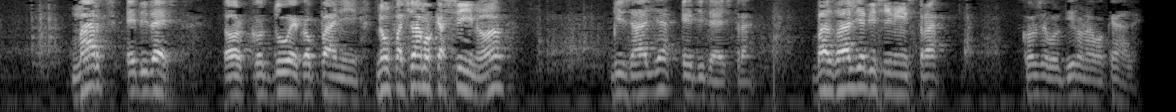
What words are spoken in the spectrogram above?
Marx è di destra. Orco, due compagni, non facciamo cassino, eh? Bisaglia è di destra. Basaglia di sinistra. Cosa vuol dire una vocale?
